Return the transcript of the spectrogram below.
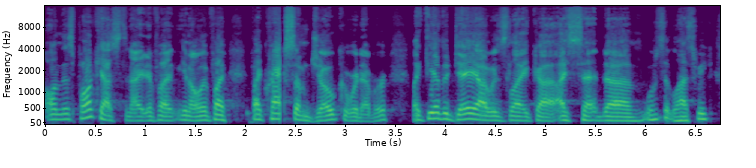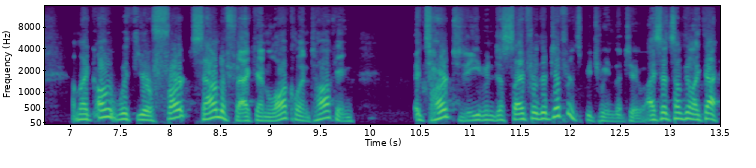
on this podcast tonight, if I you know if I if I crack some joke or whatever, like the other day I was like uh, I said uh, what was it last week? I'm like oh with your fart sound effect and Lachlan talking, it's hard to even decipher the difference between the two. I said something like that,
